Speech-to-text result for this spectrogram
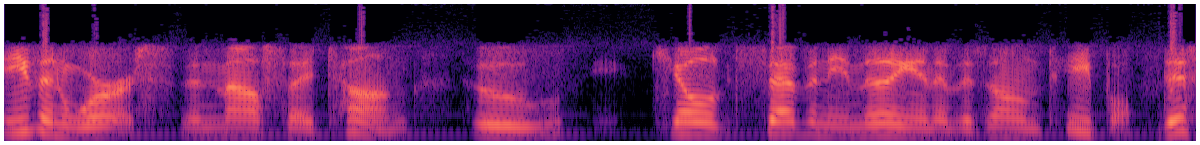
even worse than Mao Zedong, who killed 70 million of his own people. This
